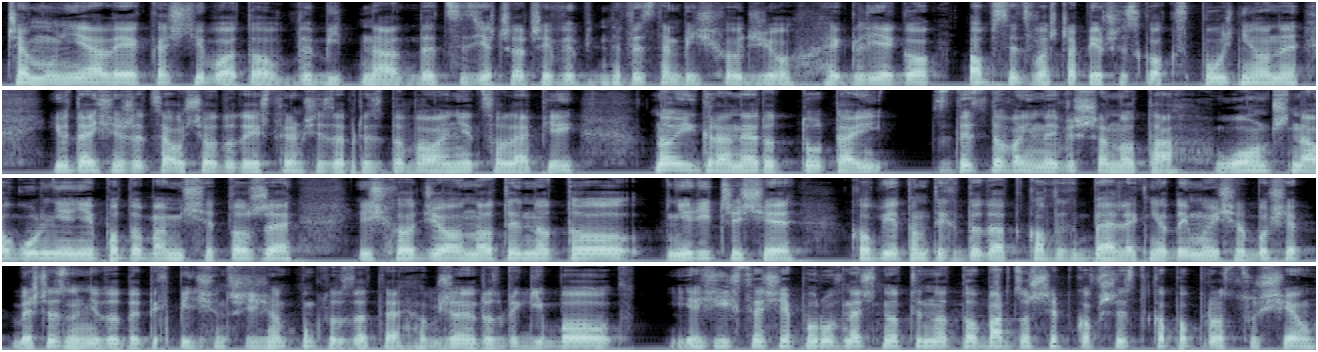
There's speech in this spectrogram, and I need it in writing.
czemu nie, ale jakaś nie była to wybitna decyzja, czy raczej wybitny występ, jeśli chodzi o Hegliego. Obset, zwłaszcza pierwszy skok spóźniony i wydaje się, że całościowo tutaj Strem się zaprezentowała nieco lepiej. No i Granerud tutaj zdecydowanie najwyższa nota łączna. Ogólnie nie podoba mi się to, że jeśli chodzi o noty, no to nie liczy się kobietom tych dodatkowych belek, nie odejmuje się, albo się mężczyznom nie dodaje tych 50-60 punktów za te obniżone rozbiegi, bo jeśli chce się porównać noty, no to bardzo szybko wszystko po prostu się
